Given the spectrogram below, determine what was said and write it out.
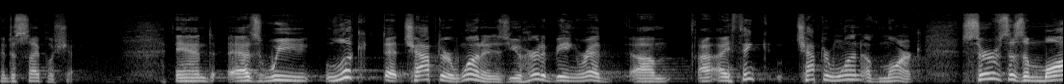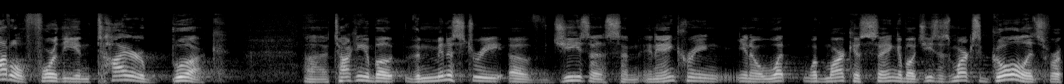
and discipleship. And as we looked at chapter one, as you heard it being read, um, I, I think chapter one of Mark serves as a model for the entire book uh, talking about the ministry of Jesus and, and, anchoring, you know, what, what Mark is saying about Jesus. Mark's goal is for,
